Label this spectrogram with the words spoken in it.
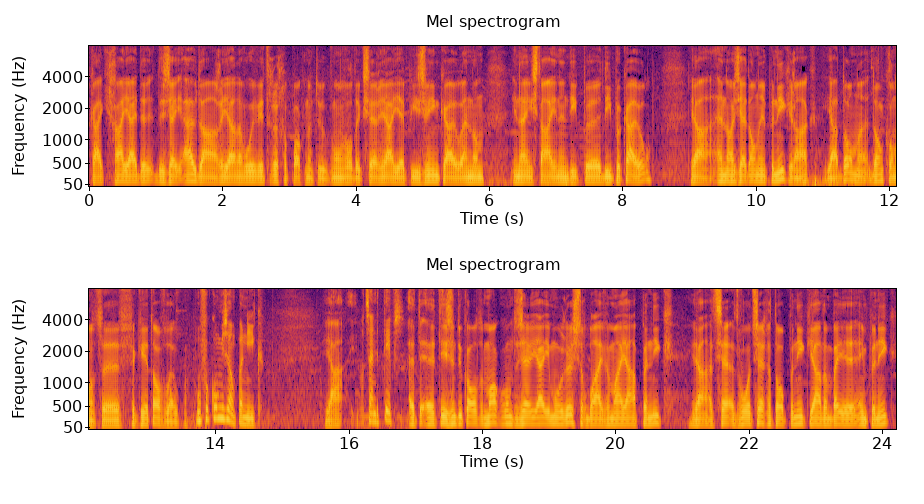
kijk, ga jij de, de zee uitdagen, ja, dan word je weer teruggepakt natuurlijk. Want wat ik zeg, ja, je hebt hier zwinkuil en dan ineens sta je in een diepe, diepe kuil. Ja, en als jij dan in paniek raakt, ja, dan, eh, dan kan het uh, verkeerd aflopen. Hoe voorkom je zo'n paniek? Ja, Wat zijn de tips? Het, het is natuurlijk altijd makkelijk om te zeggen, ja, je moet rustig blijven. Maar ja, paniek, ja, het, het woord zegt het al, paniek, ja, dan ben je in paniek.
